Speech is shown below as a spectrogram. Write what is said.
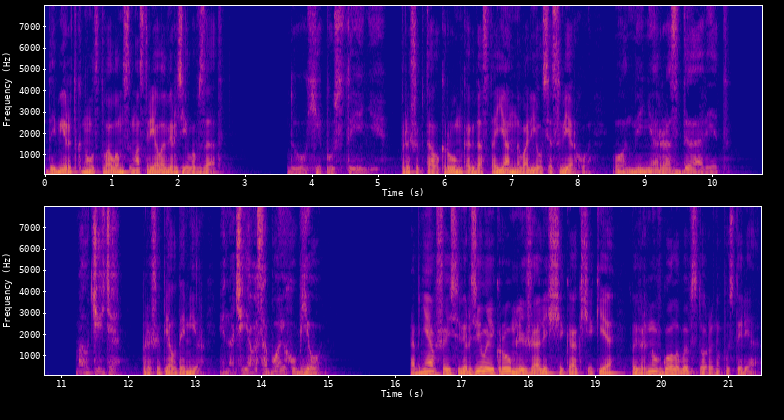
Демир ткнул стволом самострела Верзила в зад. «Духи пустыни!» – прошептал Крум, когда Стоян навалился сверху. «Он меня раздавит!» «Молчите!» Прошипел Демир. «Иначе я вас обоих убью!» Обнявшись, Верзила и Крум лежали щека к щеке, повернув головы в сторону пустыря.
